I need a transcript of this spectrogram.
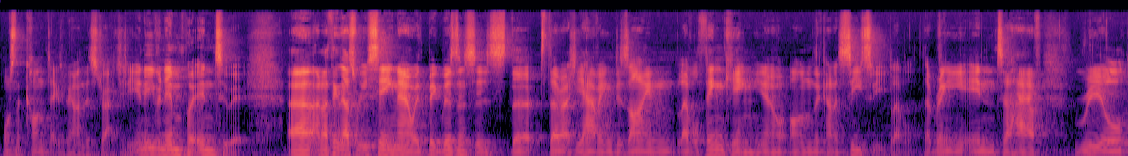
What's the context behind this strategy, and even input into it. Uh, and I think that's what you're seeing now with big businesses that they're actually having design level thinking, you know, on the kind of C-suite level. They're bringing it in to have real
